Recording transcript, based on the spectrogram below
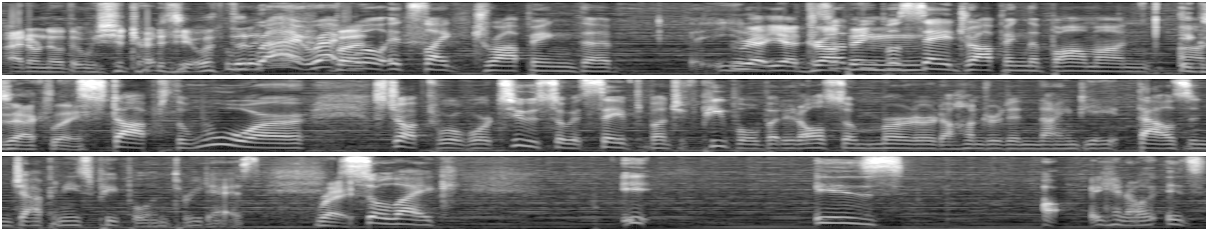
i don't know that we should try to deal with today Right, right. but- well, it's like dropping the. You know, Right, yeah, dropping- Some people say dropping the bomb on, on Exactly. stopped the war, stopped World War II, so it saved a bunch of people, but it also murdered 198,000 Japanese people in three days. Right. So like, it is, uh, you know, it's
